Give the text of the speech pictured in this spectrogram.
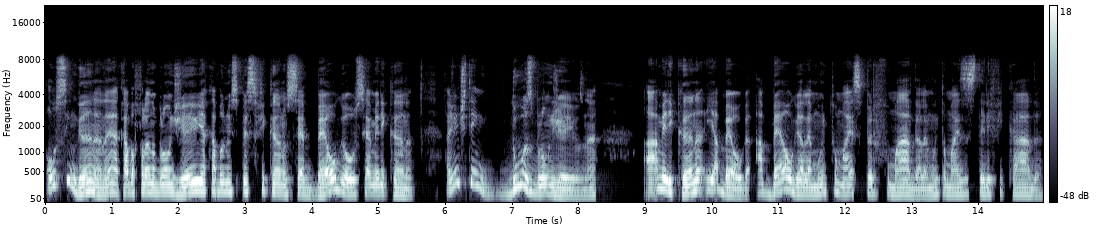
ou se engana, né? Acaba falando Blonde Ale e acaba não especificando se é belga ou se é americana. A gente tem duas Blonde Ales, né? A americana e a belga. A belga ela é muito mais perfumada, ela é muito mais esterificada.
